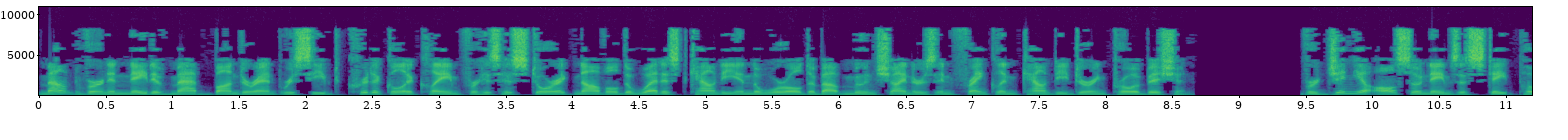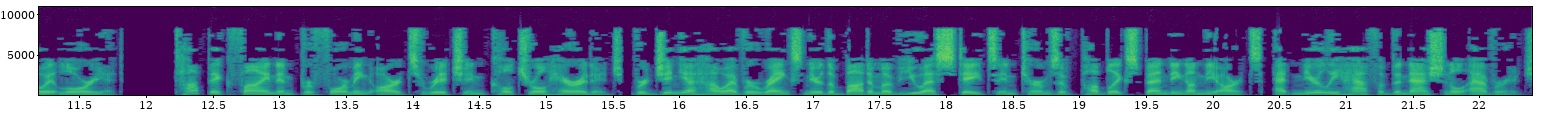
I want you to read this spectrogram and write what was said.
Mount Vernon native Matt Bondurant received critical acclaim for his historic novel The Wettest County in the World about moonshiners in Franklin County during Prohibition. Virginia also names a state poet laureate. Topic fine and performing arts Rich in cultural heritage, Virginia however ranks near the bottom of U.S. states in terms of public spending on the arts, at nearly half of the national average.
